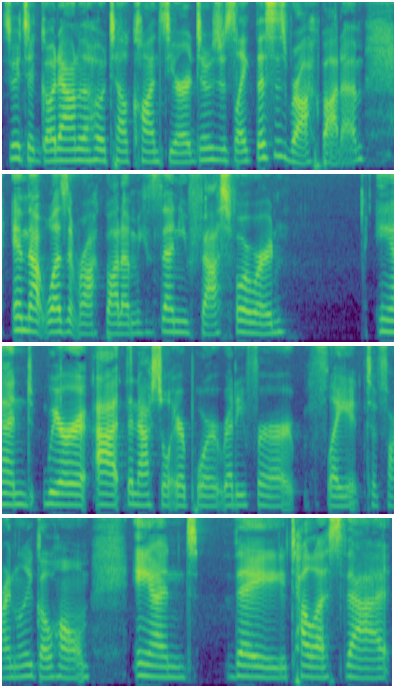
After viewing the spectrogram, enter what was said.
So we had to go down to the hotel concierge. and It was just like, this is rock bottom. And that wasn't rock bottom because then you fast forward and we're at the Nashville airport ready for our flight to finally go home. And they tell us that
